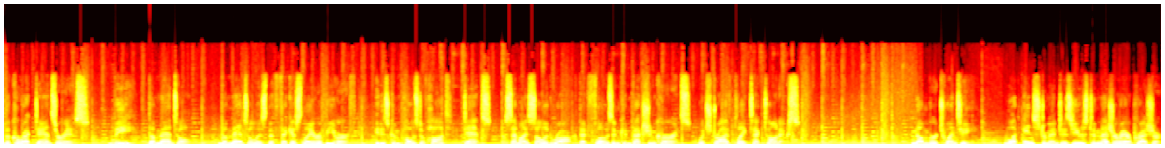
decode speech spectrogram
The correct answer is B. The mantle. The mantle is the thickest layer of the Earth. It is composed of hot, dense, semi-solid rock that flows in convection currents, which drive plate tectonics. Number 20. What instrument is used to measure air pressure?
